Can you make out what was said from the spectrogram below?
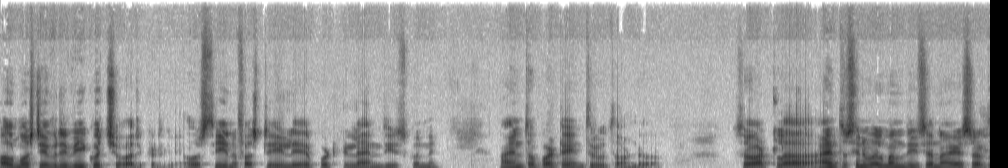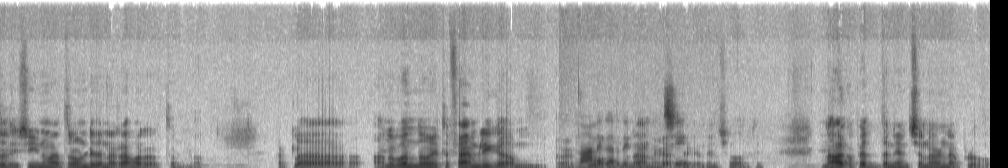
ఆల్మోస్ట్ ఎవ్రీ వీక్ వచ్చేవారు ఇక్కడికి. వస్తే ఈయన ఫస్ట్ వెళ్ళి ఎయిర్పోర్ట్కి వెళ్ళి ఆయన తీసుకుని ఆయనతో పాటే ఆయన తిరుగుతూ ఉండేవారు. సో అట్లా ఆయనతో సినిమాలు మనం తీసే నాగేశ్వరతో తీసి ఈయన మాత్రం ఉండేది నా రామారావుతో ఉండేవారు అట్లా అనుబంధం అయితే ఫ్యామిలీగా నాన్నగారి దగ్గర నుంచి? ఉంది. నాకు పెద్ద నేను చిన్నవాడినప్పుడు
